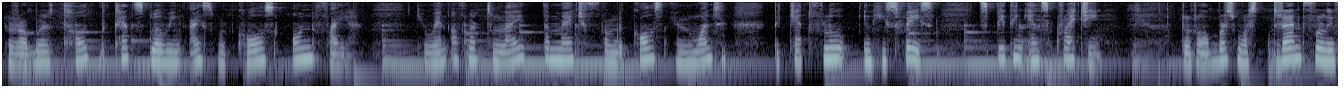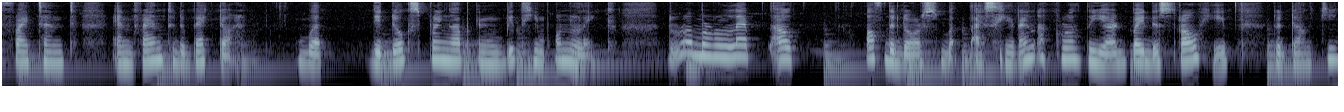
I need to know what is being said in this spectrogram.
the robber thought the cat's glowing eyes were coals on fire. He went over to light the match from the coals and once the cat flew in his face, spitting and scratching. The robbers were dreadfully frightened and ran to the back door. But the dog sprang up and bit him on the leg. The robber leapt out of the doors, but as he ran across the yard by the straw heap, the donkey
